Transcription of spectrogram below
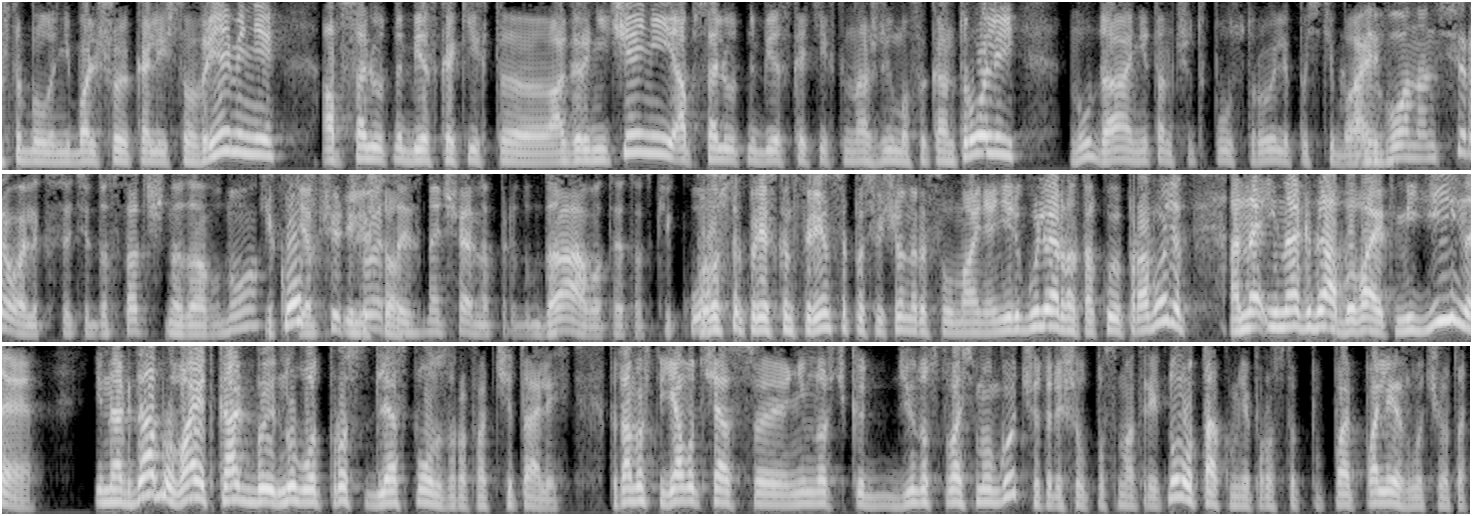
что было небольшое количество времени, абсолютно без каких-то ограничений, абсолютно без каких-то нажимов и контролей. Ну да, они там что-то поустроили, постебали. А его анонсировали, кстати, достаточно давно. Киков? Я вообще Или что, что это изначально придумал? Да, вот этот киков. Просто пресс-конференция, посвященная Расселмане. Они регулярно такое проводят. Она иногда бывает медийная, иногда бывает как бы, ну вот просто для спонсоров отчитались. Потому что я вот сейчас э, немножечко 98-й год что-то решил посмотреть. Ну вот так у меня просто полезло что-то.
